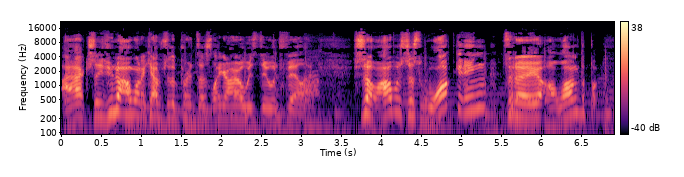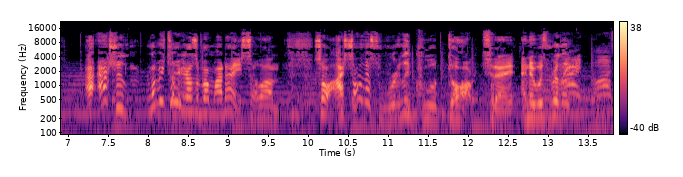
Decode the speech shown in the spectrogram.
I actually do not want to capture the princess like I always do and fail at. So I was just walking today along the. Actually, let me tell you guys about my day. So um, so I saw this really cool dog today, and it was really. Alright, boss,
